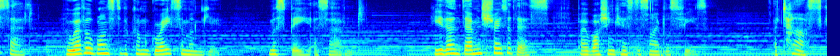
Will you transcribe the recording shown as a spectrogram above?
said, Whoever wants to become great among you must be a servant. He then demonstrated this by washing his disciples' feet, a task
